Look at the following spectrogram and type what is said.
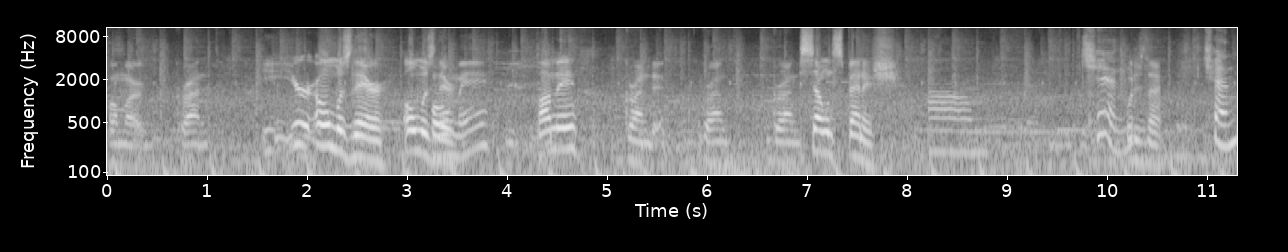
pomegranate. Y- You're almost there. Almost there. Pomegranate. Pame Grand. Grand. sounds Spanish. Um, chin. What is that? Chin.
